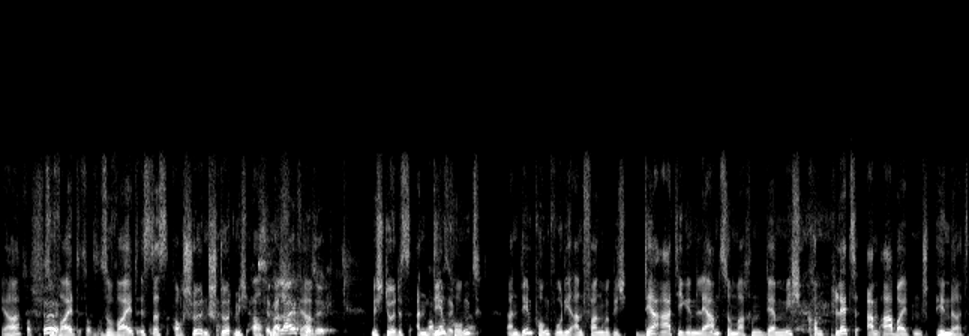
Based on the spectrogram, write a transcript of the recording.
Ja, soweit, soweit ist das auch schön. Stört mich auch nicht. Immer Live-Musik. Ja? Mich stört es an dem Musik, Punkt, ja. an dem Punkt, wo die anfangen, wirklich derartigen Lärm zu machen, der mich komplett am Arbeiten hindert.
